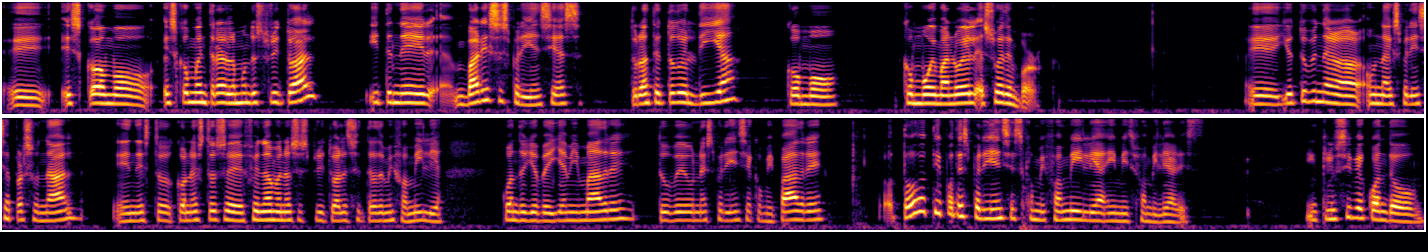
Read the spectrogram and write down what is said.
Eh, es, como, es como entrar al mundo espiritual y tener varias experiencias durante todo el día, como, como Emanuel Swedenborg. Eh, yo tuve una, una, experiencia personal en esto, con estos eh, fenómenos espirituales dentro de mi familia. Cuando yo veía a mi madre, tuve una experiencia con mi padre, todo tipo de experiencias con mi familia y mis familiares. Inclusive cuando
